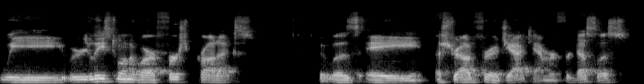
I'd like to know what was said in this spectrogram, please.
we, we released one of our first products. It was a, a shroud for a jackhammer for dustless.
